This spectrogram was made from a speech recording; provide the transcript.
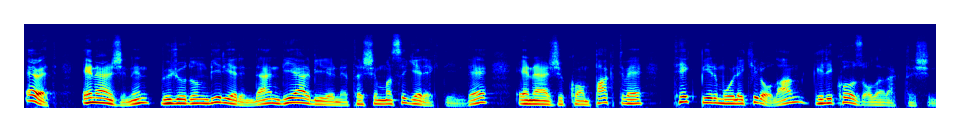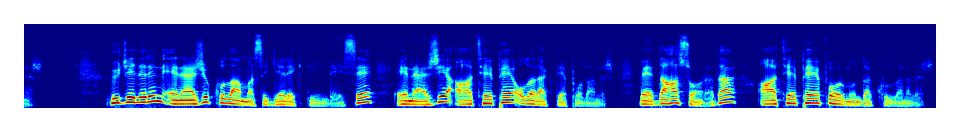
Evet, enerjinin vücudun bir yerinden diğer bir yerine taşınması gerektiğinde enerji kompakt ve tek bir molekül olan glikoz olarak taşınır. Hücrelerin enerji kullanması gerektiğinde ise enerji ATP olarak depolanır ve daha sonra da ATP formunda kullanılır.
